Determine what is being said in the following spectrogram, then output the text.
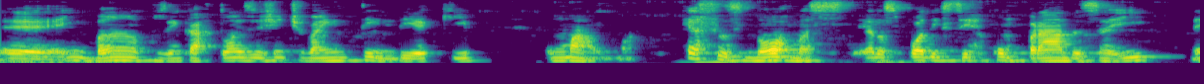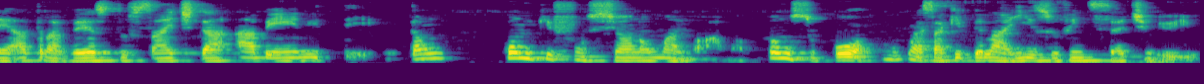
é, em bancos, em cartões, a gente vai entender aqui uma a uma. Essas normas elas podem ser compradas aí né, através do site da ABNT. Então, como que funciona uma norma? Vamos supor, vamos começar aqui pela ISO 27001,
